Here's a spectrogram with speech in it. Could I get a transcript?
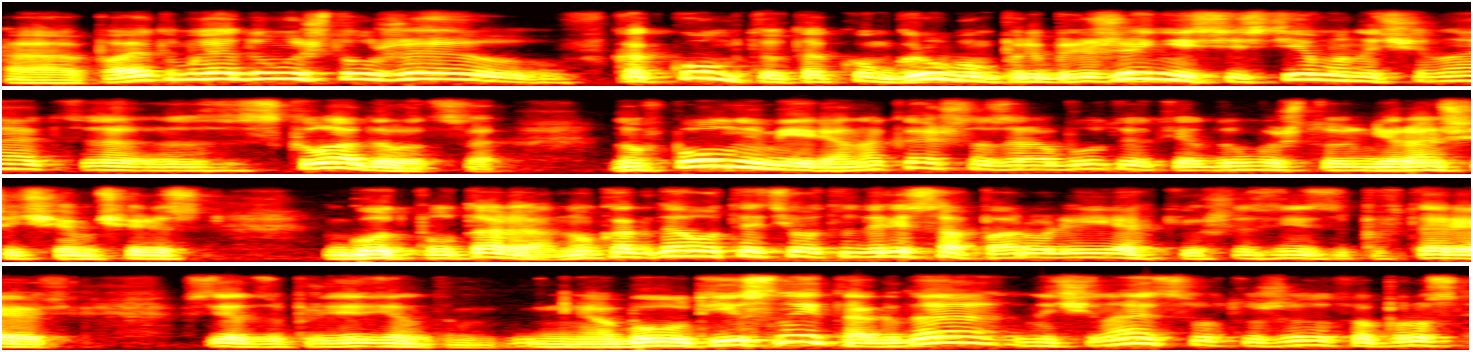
А, поэтому я думаю, что уже в каком-то таком грубом приближении система начинает э, складываться. Но в полной мере она, конечно, заработает, я думаю, что не раньше, чем через год-полтора. Но когда вот эти вот адреса, пароли явки, уж извините, повторяюсь, вслед за президентом, будут ясны, тогда начинается вот уже вот вопрос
